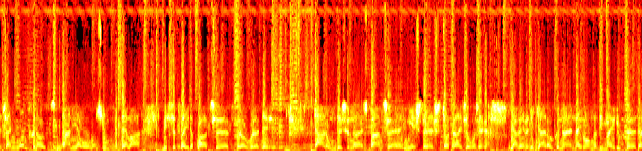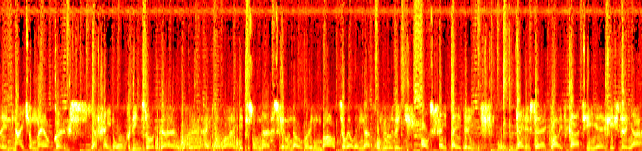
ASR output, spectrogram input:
Zijn landgenoot Daniel Zumpedella wist de tweede plaats veroveren. Deze, daarom dus een Spaanse eerste startreis, zullen we zeggen. Ja, we hebben dit jaar ook een Nederlander die meedoet daarin, Nigel Melker. Ja, geen onverdienstelijk coureur. Heeft al dit eh, verschillende overwinningen behaald, zowel in Formule 3 als GP3. Tijdens de kwalificatie eh, gisteren, ja,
